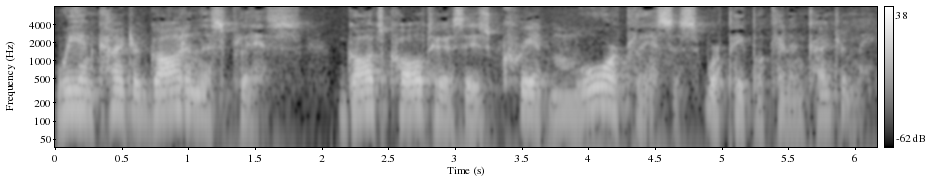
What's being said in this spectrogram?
We encounter God in this place. God's call to us is create more places where people can encounter me.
